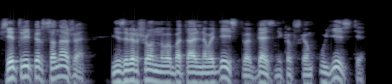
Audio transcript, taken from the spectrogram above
Все три персонажа незавершенного батального действа в Вязниковском уезде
